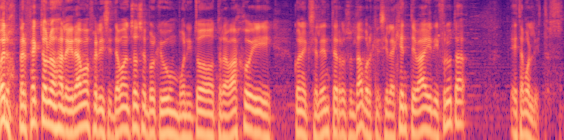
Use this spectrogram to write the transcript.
Bueno, perfecto, nos alegramos, felicitamos entonces porque hubo un bonito trabajo y con excelente resultado, porque si la gente va y disfruta, estamos listos.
